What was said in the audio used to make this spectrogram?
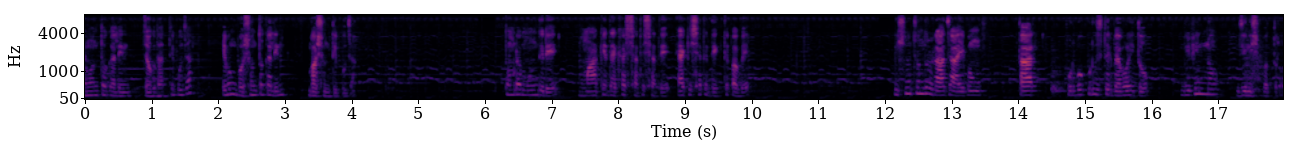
হেমন্তকালীন জগদ্ধাত্রী পূজা এবং বসন্তকালীন বাসন্তী পূজা। তোমরা মন্দিরে মাকে দেখার সাথে সাথে একই সাথে দেখতে পাবে কৃষ্ণচন্দ্র রাজা এবং তার পূর্বপুরুষদের ব্যবহৃত বিভিন্ন জিনিসপত্র।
